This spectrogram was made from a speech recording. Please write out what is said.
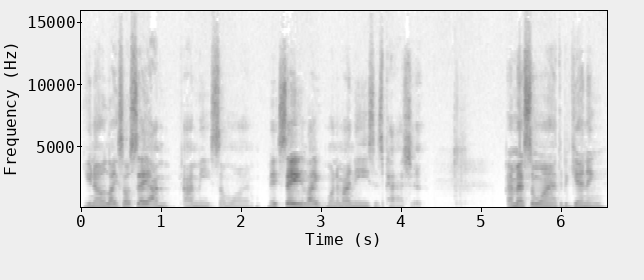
You know, like so say I I meet someone, say like one of my needs is passion. I met someone at the beginning,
